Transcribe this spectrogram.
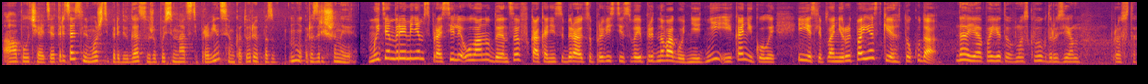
а, получаете отрицательный, можете передвигаться уже по 17 провинциям, которые ну, разрешены. Мы тем временем спросили улан-уденцев, как они собираются провести свои предновогодние дни и каникулы. И если планируют поездки, то куда? Да, я поеду в Москву к друзьям. Просто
